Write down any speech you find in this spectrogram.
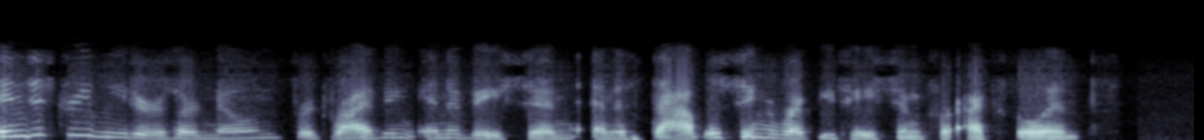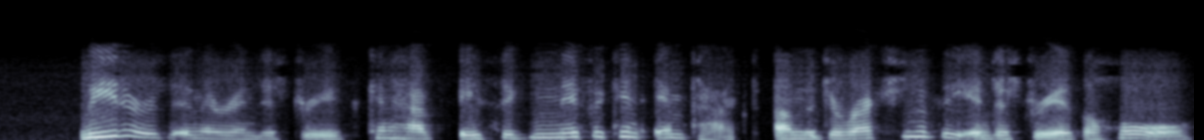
Industry leaders are known for driving innovation and establishing a reputation for excellence. Leaders in their industries can have a significant impact on the direction of the industry as a whole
